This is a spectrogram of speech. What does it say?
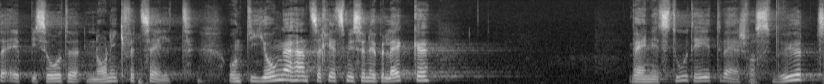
der Episode noch nicht erzählt. Und die Jungen haben sich jetzt müssen überlegen, wenn jetzt du dort wärst, was würde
